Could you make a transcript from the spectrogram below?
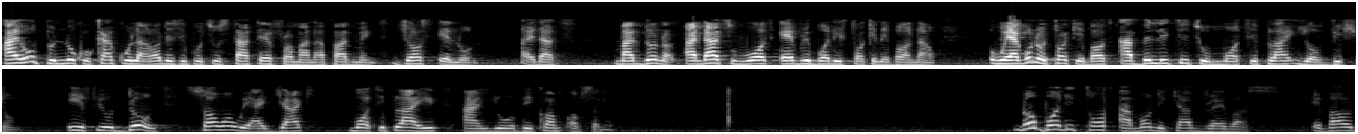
I hope no Coca-Cola and all these people to started from an apartment just alone like that. McDonald's, and that's what everybody is talking about now. We are going to talk about ability to multiply your vision. If you don't, someone will hijack, multiply it, and you will become obsolete. Nobody thought among the cab drivers about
